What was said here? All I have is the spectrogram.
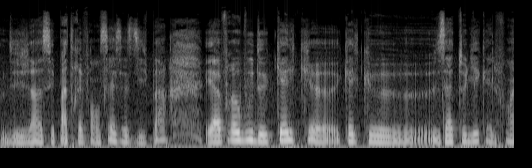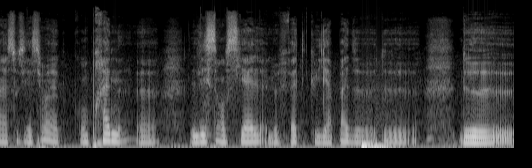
déjà, c'est pas très français, ça se dit pas. Et après, au bout de quelques ateliers qu'elles font à l'association, elles comprennent euh, l'essentiel, le fait qu'il n'y a pas de,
